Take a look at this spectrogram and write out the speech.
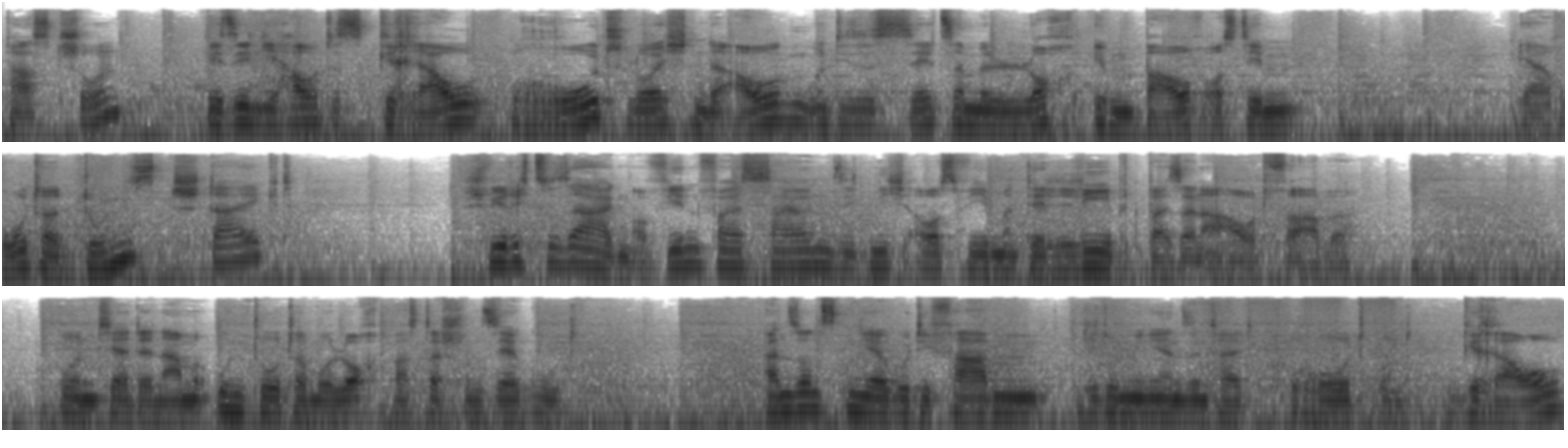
passt schon. Wir sehen, die Haut ist grau, rot leuchtende Augen und dieses seltsame Loch im Bauch, aus dem ja, roter Dunst steigt. Schwierig zu sagen. Auf jeden Fall, Sion sieht nicht aus wie jemand, der lebt bei seiner Hautfarbe. Und ja, der Name Untoter Moloch passt da schon sehr gut. Ansonsten, ja gut, die Farben, die dominieren, sind halt rot und grau,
